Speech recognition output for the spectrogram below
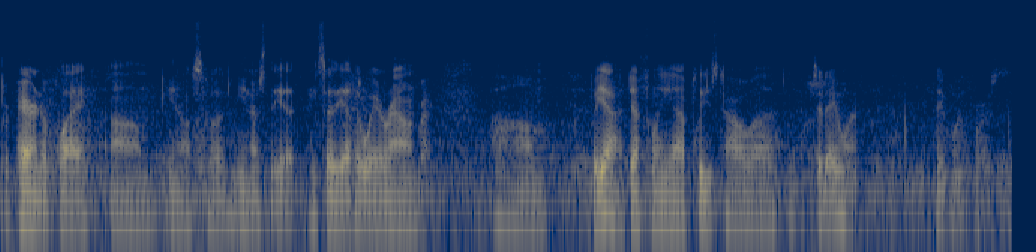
preparing to play. Um, you know, so you know, it's the instead of the other way around. Right. Um, but yeah, definitely uh, pleased how uh, today went. They went for us. Do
